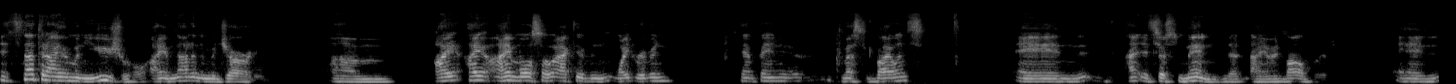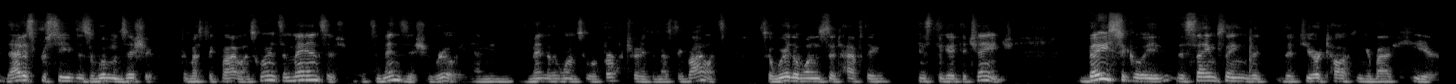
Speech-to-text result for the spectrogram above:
it's not that I am unusual. I am not in the majority. Um, I, I am also active in White Ribbon campaign, uh, domestic violence, and it's just men that I am involved with, and that is perceived as a women's issue, domestic violence. When it's a man's issue, it's a men's issue, really. I mean, men are the ones who are perpetrating domestic violence, so we're the ones that have to instigate the change basically the same thing that, that you're talking about here,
